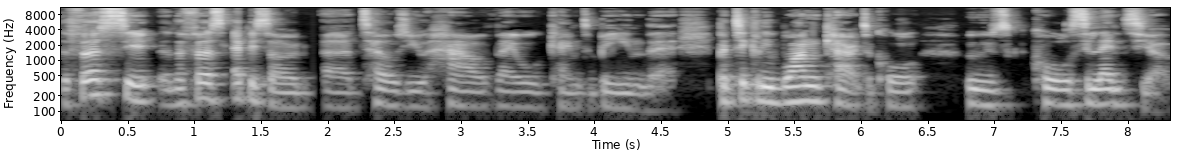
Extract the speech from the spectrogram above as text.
The first se- the first episode uh, tells you how they all came to be in there. Particularly one character called who's called Silencio.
